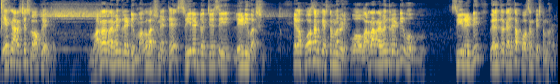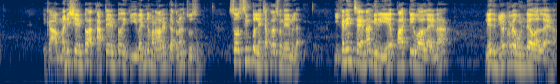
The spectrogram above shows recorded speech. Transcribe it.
ఏకంగా అరెస్ట్ చేసి లోపలేయట్లేదు వర్ర రవీంద్ర రెడ్డి మగ వర్షన్ అయితే శ్రీరెడ్డి వచ్చేసి లేడీ వర్షన్ ఇక పోసాని కృష్ణమురళి ఓ వర్ర రవీంద్ర రెడ్డి ఓ శ్రీరెడ్డి వీళ్ళిద్దరు కలిసి ఆ పోసాని కృష్ణమురళి. ఇక ఆ మనిషి ఏంటో ఆ కథ ఏంటో ఇక ఇవన్నీ మనం ఆల్రెడీ గతంలో చూసాం. సో సింపుల్ నేను చెప్పదలుచుకుంది ఏమిలా? ఇక నుంచైనా మీరు ఏ పార్టీ వాళ్ళైనా లేదు న్యూట్రల్గా ఉండే వాళ్ళైనా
